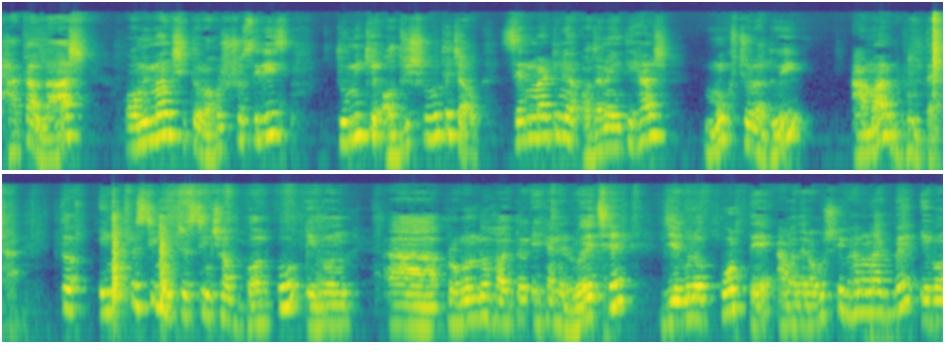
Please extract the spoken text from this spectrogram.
ঢাকা লাশ, অমীমাংসিত রহস্য সিরিজ, তুমি কি অদৃশ্য হতে চাও? সেন্ট মার্টিনের অজানা ইতিহাস, মুখ চোরা দুই, আমার ভূত দেখা। তো ইন্টারেস্টিং ইন্টারেস্টিং সব গল্প এবং প্রবন্ধ হয়তো এখানে রয়েছে, যেগুলো পড়তে আমাদের অবশ্যই ভালো লাগবে এবং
